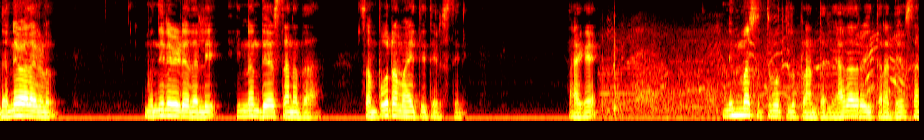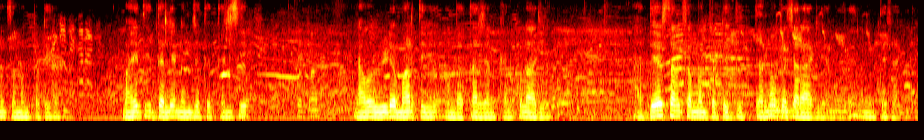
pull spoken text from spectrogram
ಧನ್ಯವಾದಗಳು. ಮುಂದಿನ ವಿಡಿಯೋದಲ್ಲಿ ಇನ್ನೊಂದು ದೇವಸ್ಥಾನದ ಸಂಪೂರ್ಣ ಮಾಹಿತಿ ತಿಳಿಸ್ತೀನಿ. ಹಾಗೆ ನಿಮ್ಮ ಸುತ್ತಮುತ್ತಲು ಪ್ರಾಂತದಲ್ಲಿ ಯಾವುದಾದ್ರೂ ಈ ಥರ ದೇವಸ್ಥಾನಕ್ಕೆ ಸಂಬಂಧಪಟ್ಟಿರೋ ಮಾಹಿತಿ ಇದ್ದಲ್ಲಿ ನಮ್ಮ ಜೊತೆ ತಿಳಿಸಿ. ನಾವು ವಿಡಿಯೋ ಮಾಡ್ತೀವಿ. ಒಂದು ಹತ್ತಾರು ಜನಕ್ಕೆ ಅನುಕೂಲ ಆಗಲಿ. ಆ ದೇವಸ್ಥಾನಕ್ಕೆ ಸಂಬಂಧಪಟ್ಟಿದ್ದು ಧರ್ಮ ಪ್ರಚಾರ ಆಗಲಿ ಅನ್ನೋದೇ ನಮ್ಮ ಉದ್ದೇಶ ಆಗಿದೆ.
